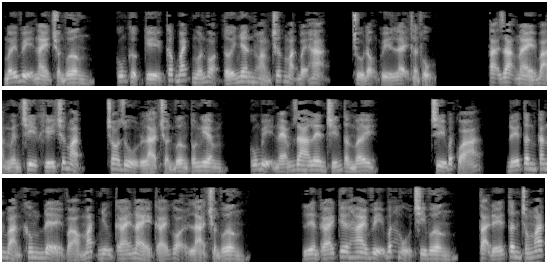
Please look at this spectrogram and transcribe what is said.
Mấy vị này chuẩn vương cũng cực kỳ cấp bách muốn vọt tới nhân hoàng trước mặt bệ hạ, chủ động quỳ lệ thần phục. Tại dạng này bản nguyên chi khí trước mặt, cho dù là chuẩn vương tôn nghiêm, cũng bị ném ra lên chín tầng mây. Chỉ bất quá, đế tân căn bản không để vào mắt những cái này cái gọi là chuẩn vương. Liền cái kia hai vị bất hủ chi vương, tại đế tân trong mắt,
